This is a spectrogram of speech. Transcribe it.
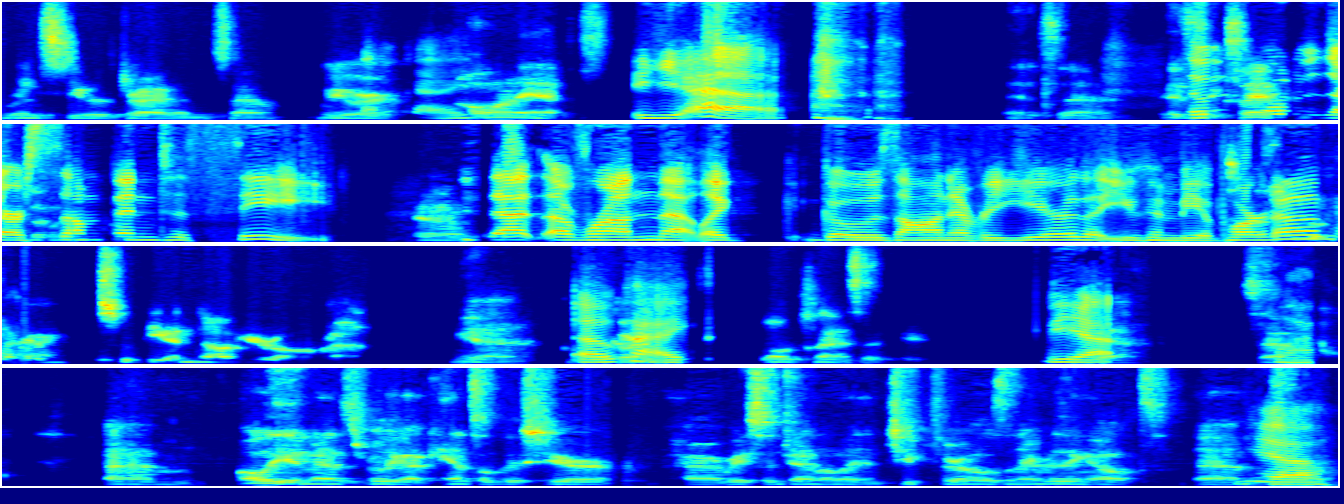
friend Steve was driving, so we were Okay. hauling ass. Yeah. It's uh, it's Those exciting. photos are something to see. Yeah, Is that a run that like goes on every year that you can be a part of? or- this was the inaugural run. Yeah, Okay. World Classic. Yeah. So, Wow. um, all the events really got canceled this year. Uh, Race of Gentlemen, Cheap Thrills, and everything else. Um, Yeah. so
